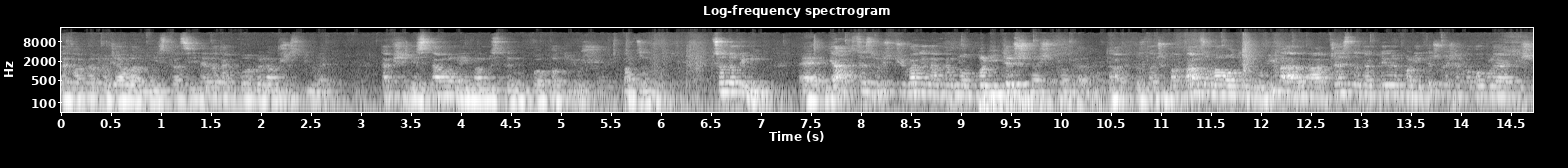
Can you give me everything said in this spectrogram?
reformę podziału administracyjnego, tak byłoby nam wszystkim lepiej. Tak się nie stało, no i mamy z tym kłopot już bardzo długi. Co do gmin, e, ja chcę zwrócić uwagę na pewną polityczność problemu, tak? To znaczy ba- bardzo mało o tym mówimy, a, a często traktujemy polityczność jako w ogóle jakiś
